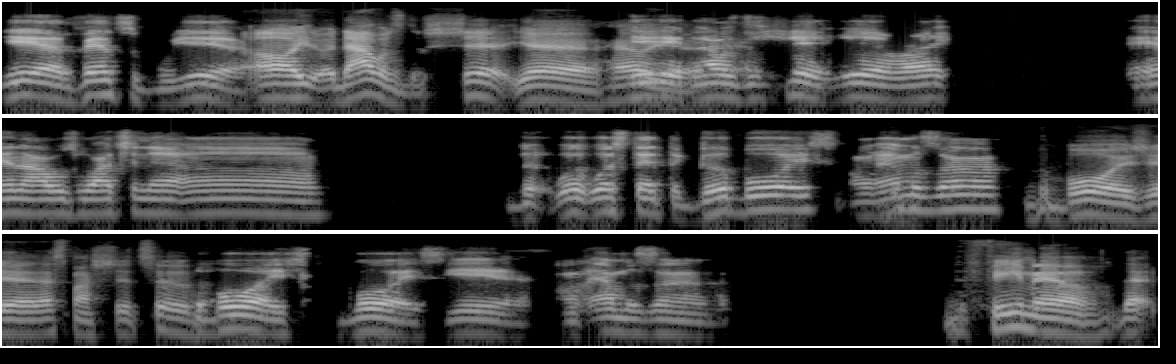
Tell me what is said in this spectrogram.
Yeah, Invincible. Yeah. Oh, that was the shit. Yeah, hell yeah, yeah. that was the shit. Yeah, right. And I was watching that. Um, the what? What's that? The Good Boys on Amazon. The boys, yeah, that's my shit too. The. Boys, Boys. Yeah, on Amazon. The female that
